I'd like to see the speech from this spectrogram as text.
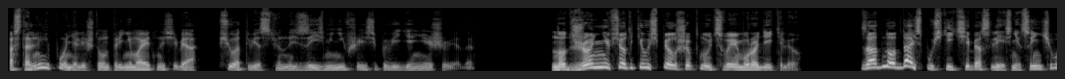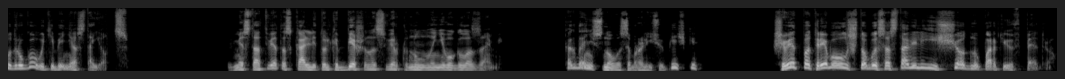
Остальные поняли, что он принимает на себя всю ответственность за изменившееся поведение шведа. Но Джонни все-таки успел шепнуть своему родителю. «Заодно дай спустить себя с лестницы, ничего другого тебе не остается». Вместо ответа Скалли только бешено сверкнул на него глазами. Когда они снова собрались у печки, швед потребовал, чтобы составили еще одну партию в Педро.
